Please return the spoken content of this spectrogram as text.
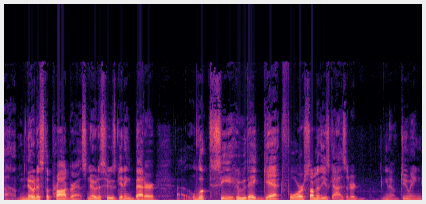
uh, notice the progress, notice who's getting better, uh, look to see who they get for some of these guys that are, you know, doing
